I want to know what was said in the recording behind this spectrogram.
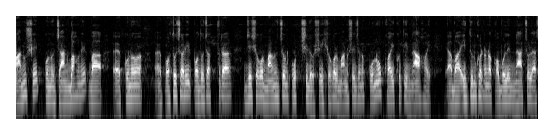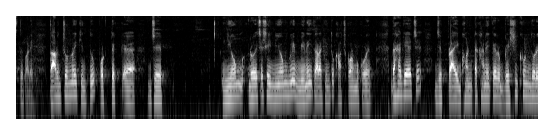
মানুষের, কোনো যানবাহনের বা কোনো পথচারীর পদযাত্রা যে সকল মানুষজন করছিল, সেই সকল মানুষের জন্য কোনো ক্ষয়ক্ষতি না হয় বা এই দুর্ঘটনা কবলে না চলে আসতে পারে। তার জন্যই কিন্তু প্রত্যেক যে নিয়ম রয়েছে, সেই নিয়মগুলি মেনেই তারা কিন্তু কাজকর্ম করেন। দেখা গিয়েছে যে প্রায় ঘণ্টা খানেকের বেশিক্ষণ ধরে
